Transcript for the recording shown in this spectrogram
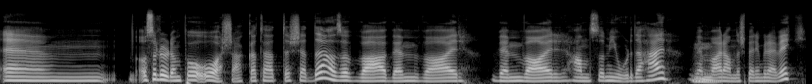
Um, og så lurer de på årsaka til at det skjedde. Altså hva, hvem, var, hvem var han som gjorde det her? Hvem Mm. var Anders Behring Breivik,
